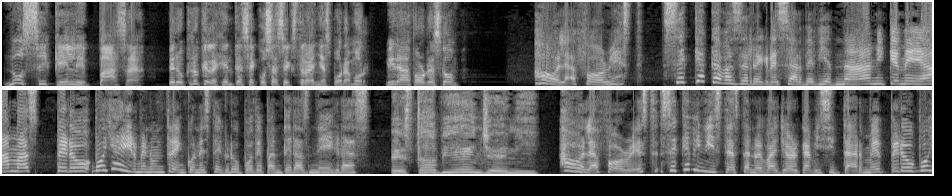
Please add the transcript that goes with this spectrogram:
No sé qué le pasa, pero creo que la gente hace cosas extrañas por amor. Mira a Forrest Gump. Hola, Forrest. Sé que acabas de regresar de Vietnam y que me amas, pero voy a irme en un tren con este grupo de panteras negras. Está bien, Jenny. Hola, Forrest. Sé que viniste hasta Nueva York a visitarme, pero voy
